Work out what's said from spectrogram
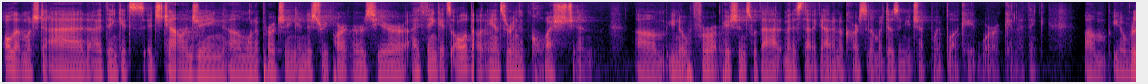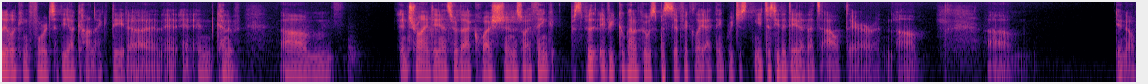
all that much to add. I think it's it's challenging um, when approaching industry partners here. I think it's all about answering a question. Um, you know, for our patients with that metastatic adenocarcinoma, does immune checkpoint blockade work? And I think, um, you know, really looking forward to the ICONIC data and, and, and kind of um, and trying to answer that question. So I think if you could kind of go specifically, I think we just need to see the data that's out there and um, um, you know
